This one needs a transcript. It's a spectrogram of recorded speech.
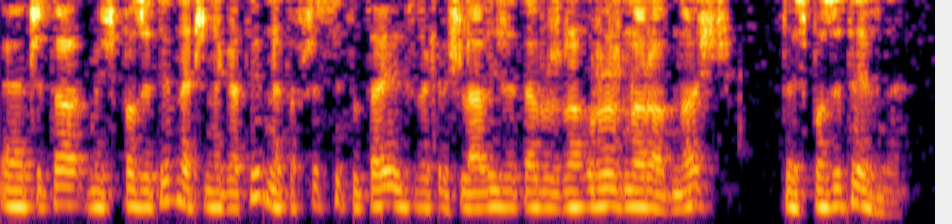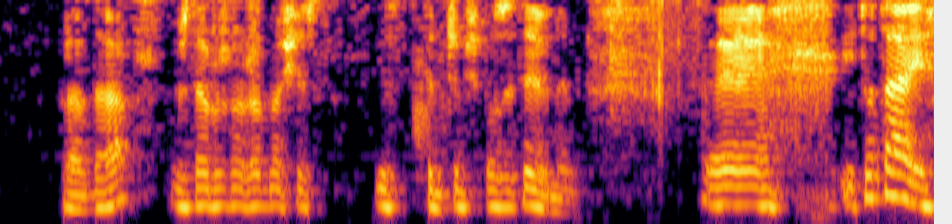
e, czy to jest pozytywne, czy negatywne, to wszyscy tutaj zakreślali, że ta różno, różnorodność to jest pozytywne. Prawda? Że ta różnorodność jest jest tym czymś pozytywnym. E, I tutaj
